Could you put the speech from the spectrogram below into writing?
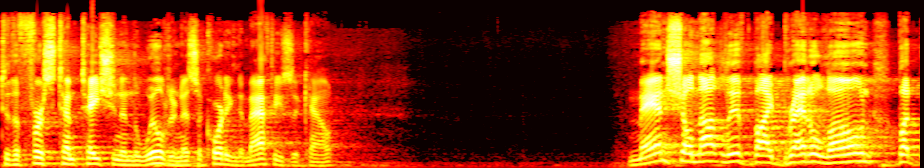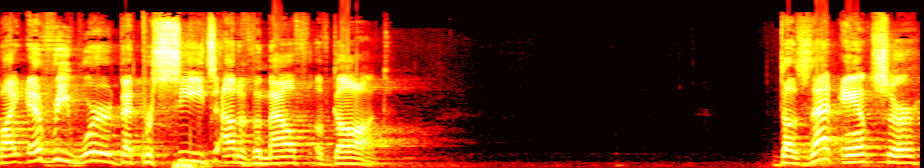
to the first temptation in the wilderness, according to Matthew's account Man shall not live by bread alone, but by every word that proceeds out of the mouth of God. Does that answer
